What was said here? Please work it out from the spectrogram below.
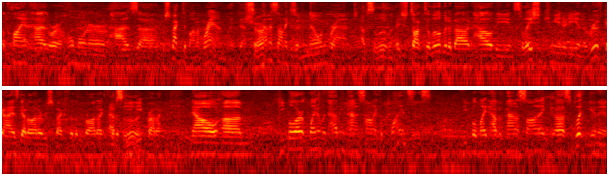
a client has or a homeowner has uh, perspective on a brand like this. Sure. So Panasonic is a known brand. Absolutely. I just talked a little bit about how the installation community and the roof guys got a lot of respect for the product, for Absolutely. the PV product. Now, um, people are acquainted with having Panasonic appliances. People might have a Panasonic uh, split unit,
